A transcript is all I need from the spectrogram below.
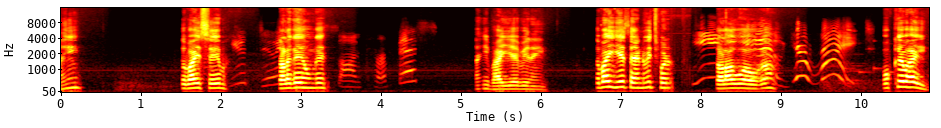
नहीं? तो भाई सेब चढ़ गए होंगे। नहीं भाई ये भी नहीं। तो भाई ये सैंडविच पर सड़ा हुआ होगा। ओके भाई।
